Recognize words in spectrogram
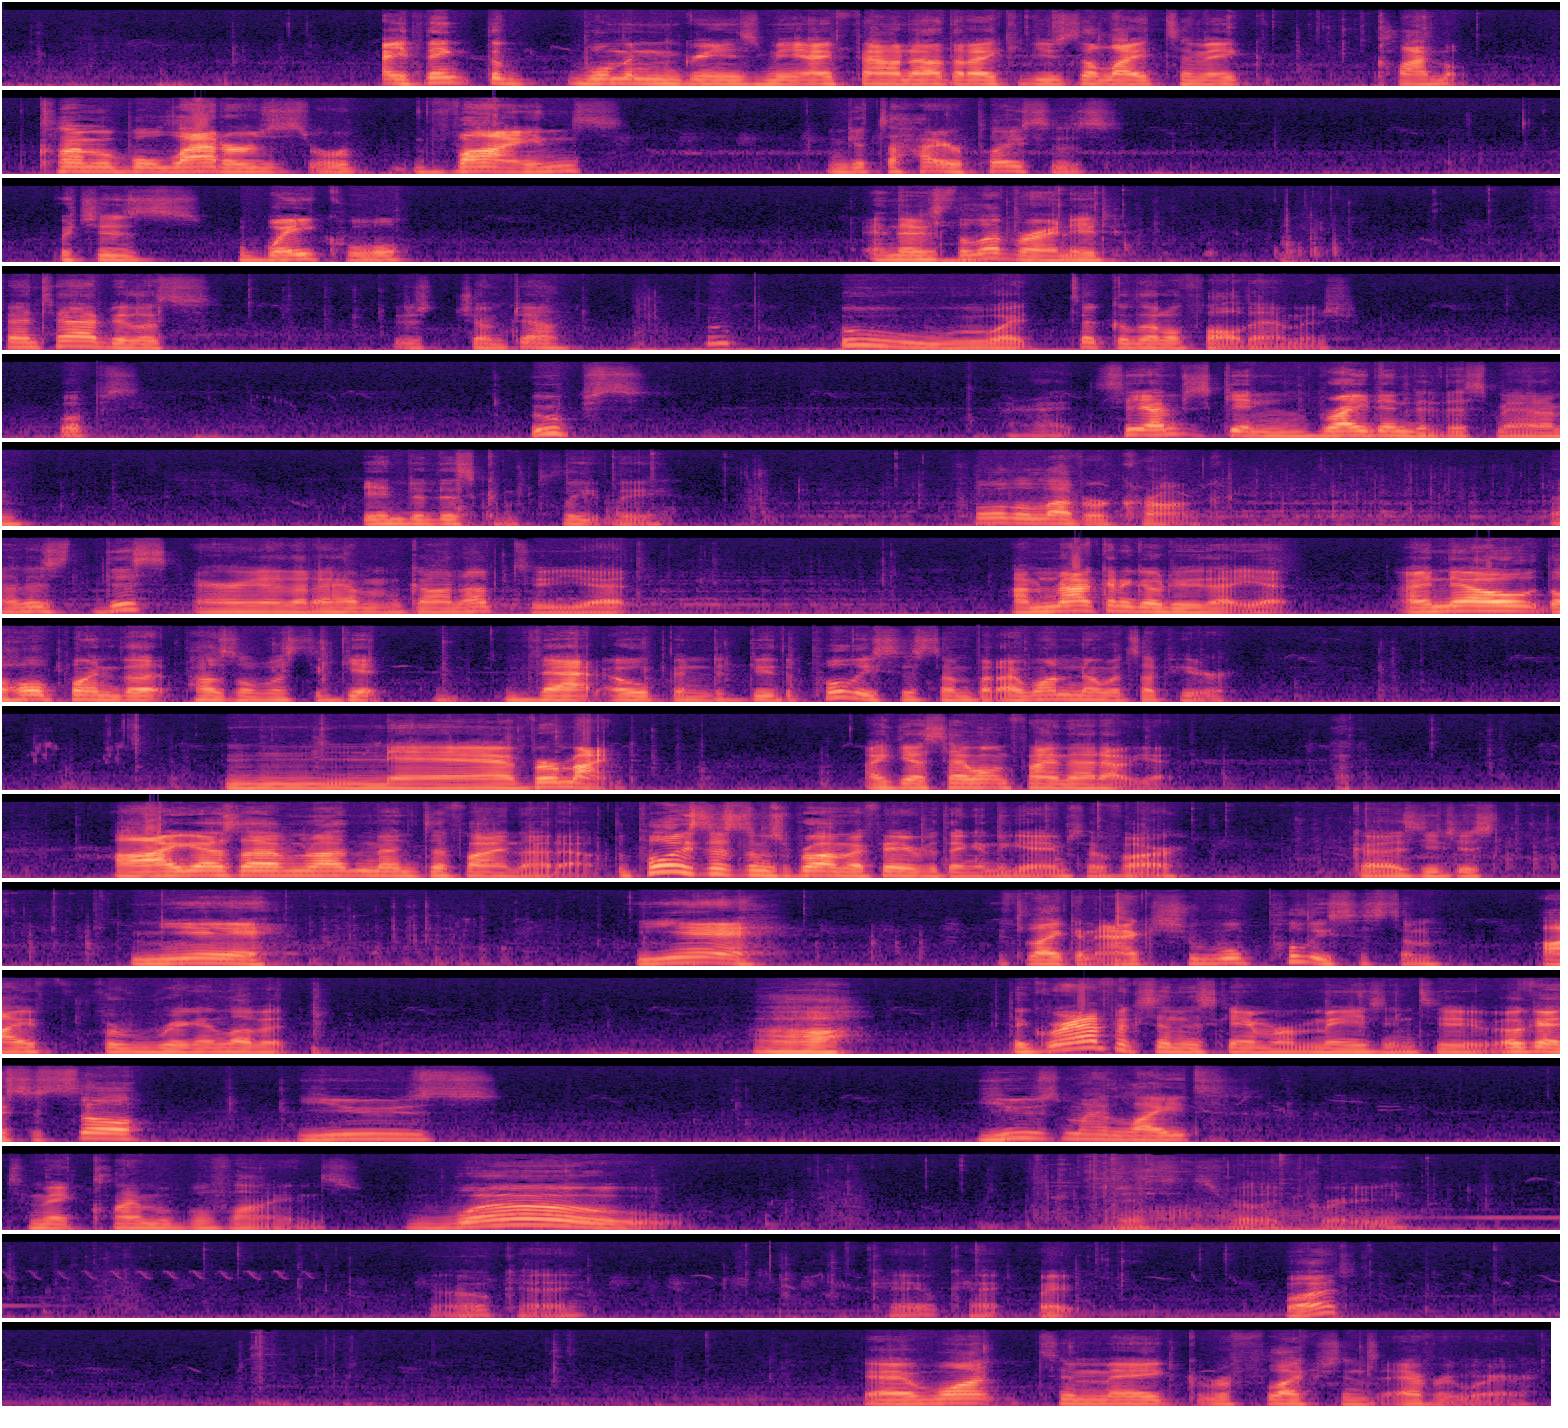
I think the woman in green is me. I found out that I could use the light to make climb climbable ladders or vines and get to higher places. Which is way cool. And there's the lever I need. Fantabulous. Just jump down. Boop. Ooh, I took a little fall damage. Whoops. Oops. Alright. See, I'm just getting right into this, man. I'm into this completely. Pull the lever, Kronk. Now there's this area that I haven't gone up to yet. I'm not going to go do that yet. I know the whole point of that puzzle was to get that open to do the pulley system, but I want to know what's up here. Never mind. I guess I won't find that out yet. I guess I'm not meant to find that out. The pulley system is probably my favorite thing in the game so far. Because you just... Yeah. Yeah. It's like an actual pulley system. I friggin' love it. Ah. The graphics in this game are amazing too. Okay, so still use use my light to make climbable vines. Whoa! This is really pretty. Okay. Okay, okay. Wait. What? Okay, I want to make reflections everywhere.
